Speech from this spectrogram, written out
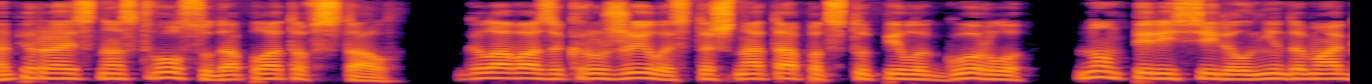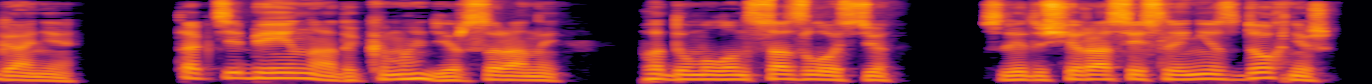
Опираясь на ствол, Судоплатов встал. Голова закружилась, тошнота подступила к горлу, но он пересилил недомогание. «Так тебе и надо, командир сраный», — подумал он со злостью. «В следующий раз, если не сдохнешь,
